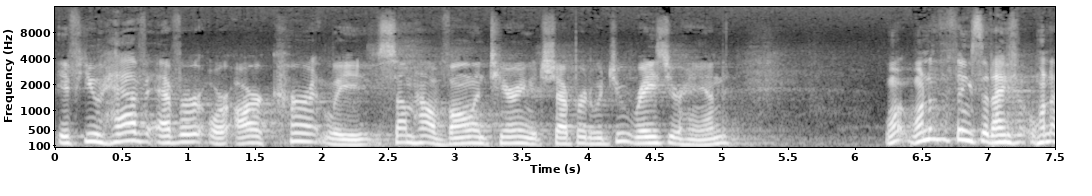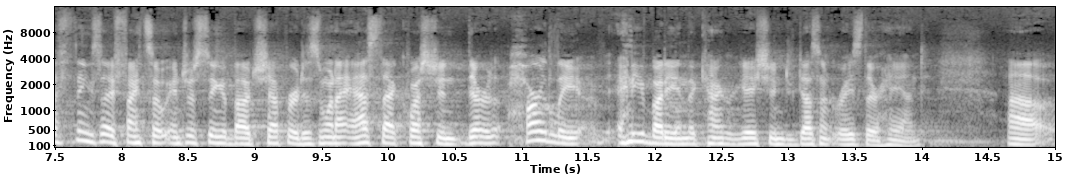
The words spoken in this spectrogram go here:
if you have ever or are currently somehow volunteering at Shepherd, would you raise your hand? One of the things that I one of the things I find so interesting about Shepherd is when I ask that question, there's hardly anybody in the congregation who doesn't raise their hand. Uh,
